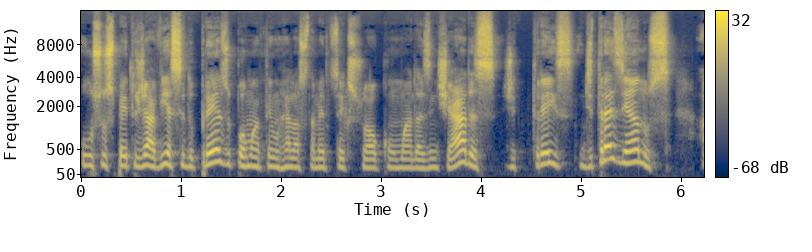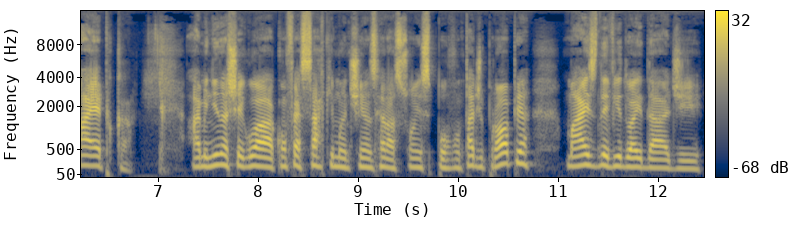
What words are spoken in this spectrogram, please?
O suspeito já havia sido preso por manter um relacionamento sexual com uma das enteadas de, 3, de 13 anos à época. A menina chegou a confessar que mantinha as relações por vontade própria, mas devido à idade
